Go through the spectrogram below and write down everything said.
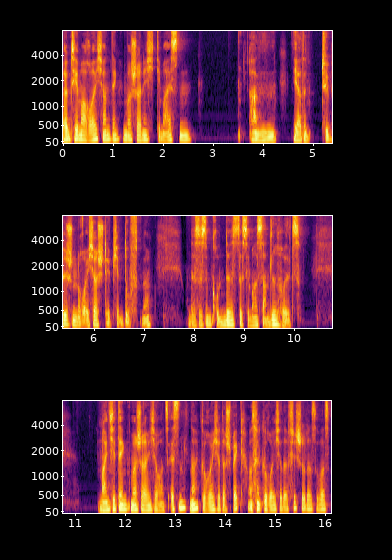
Beim Thema Räuchern denken wahrscheinlich die meisten an ja den typischen Räucherstäbchenduft. Ne? Und das ist im Grunde ist das immer Sandelholz. Manche denken wahrscheinlich auch ans Essen, ne? geräucherter Speck oder geräucherter Fisch oder sowas.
